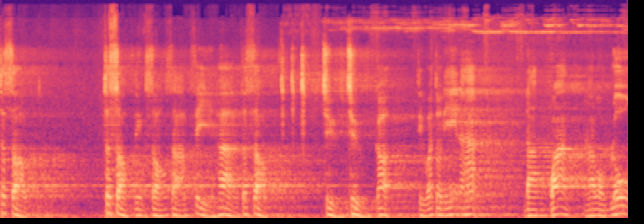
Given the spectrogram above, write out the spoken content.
ทดสอบ ทดสอบหนึ่งสองสามสี่ห้าทดสอบทูทูก็ถือว่าตัวนี้นะฮะ ดังกว้างนะครับผมโล่ง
